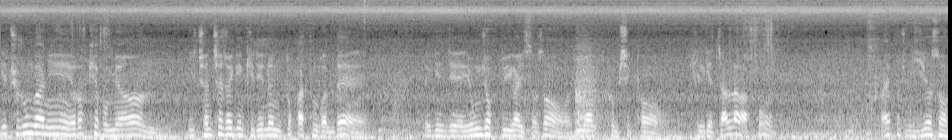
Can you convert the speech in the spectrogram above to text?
이 주름관이 이렇게 보면 이 전체적인 길이는 똑같은 건데 여기 이제 용접 부위가 있어서 이만큼씩 더 길게 잘라갖고 파이프 좀 이어서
